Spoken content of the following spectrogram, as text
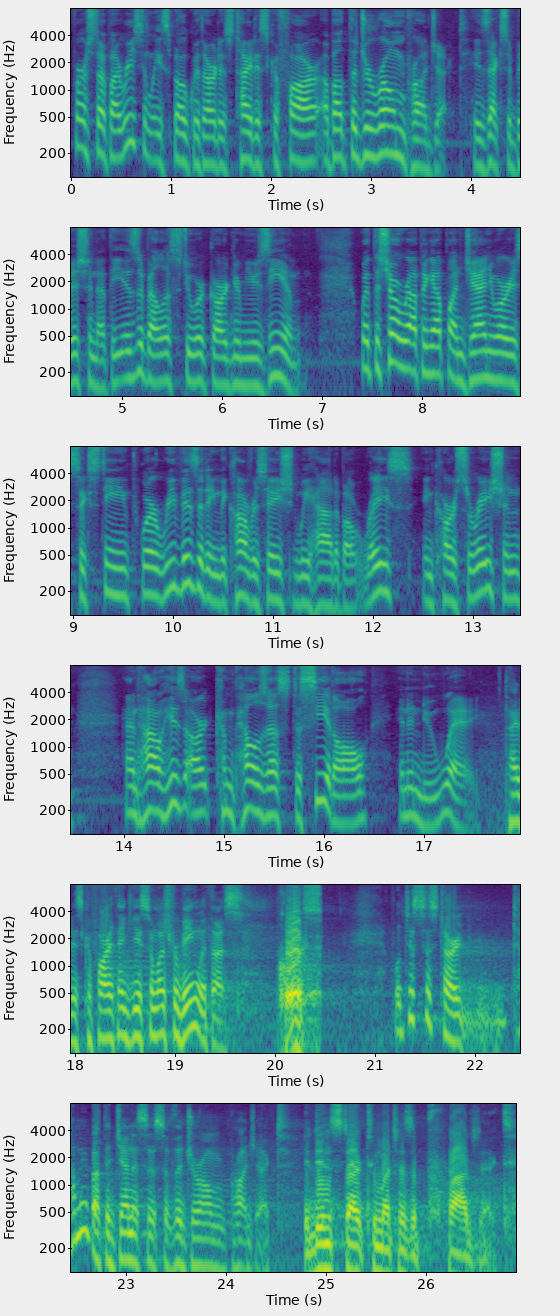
First up, I recently spoke with artist Titus Kaphar about the Jerome Project, his exhibition at the Isabella Stewart Gardner Museum. With the show wrapping up on January 16th, we're revisiting the conversation we had about race, incarceration, and how his art compels us to see it all in a new way. Titus Kaphar, thank you so much for being with us. Of course. Well, just to start, tell me about the genesis of the Jerome Project. It didn't start too much as a project.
